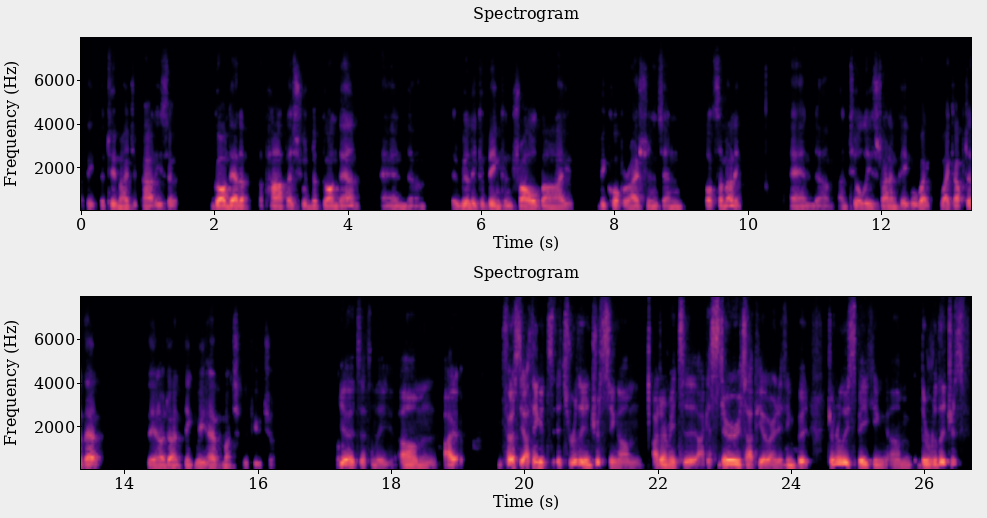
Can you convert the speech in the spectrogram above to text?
I think the two major parties have gone down a, a path they shouldn't have gone down, and um, they're really being controlled by big corporations and lots of money. And um, until the Australian people wake wake up to that, then I don't think we have much of a future. Yeah, definitely. Um, I firstly, I think it's it's really interesting. Um, I don't mean to, I guess, stereotype here or anything, but generally speaking, um, the religious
